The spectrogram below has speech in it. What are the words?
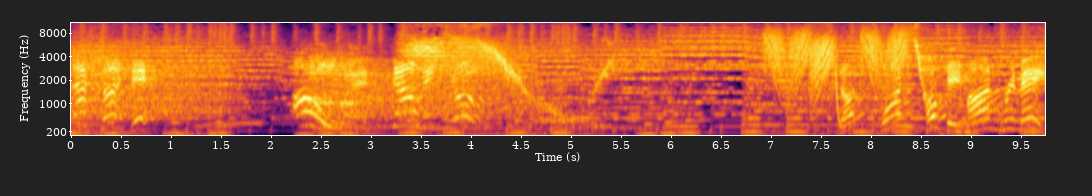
that's a hit! Oh, and down it goes! Just one Pokemon remains.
